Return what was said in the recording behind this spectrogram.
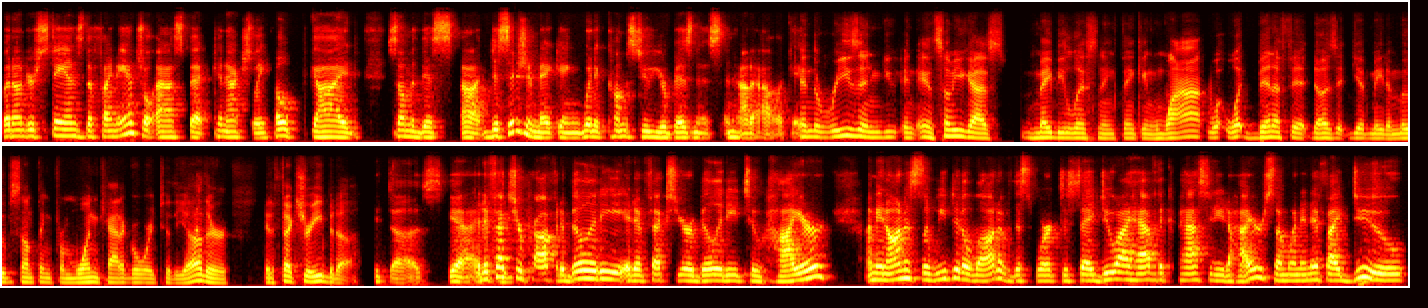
but understands the financial aspect can actually help guide some of this uh, decision making when it comes to your business and how to allocate. And the reason you and, and some of you guys may be listening, thinking, why? What, what benefit does it give me to move something from one category to the other? It affects your EBITDA. It does. Yeah. It affects your profitability. It affects your ability to hire. I mean, honestly, we did a lot of this work to say, do I have the capacity to hire someone? And if I do,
